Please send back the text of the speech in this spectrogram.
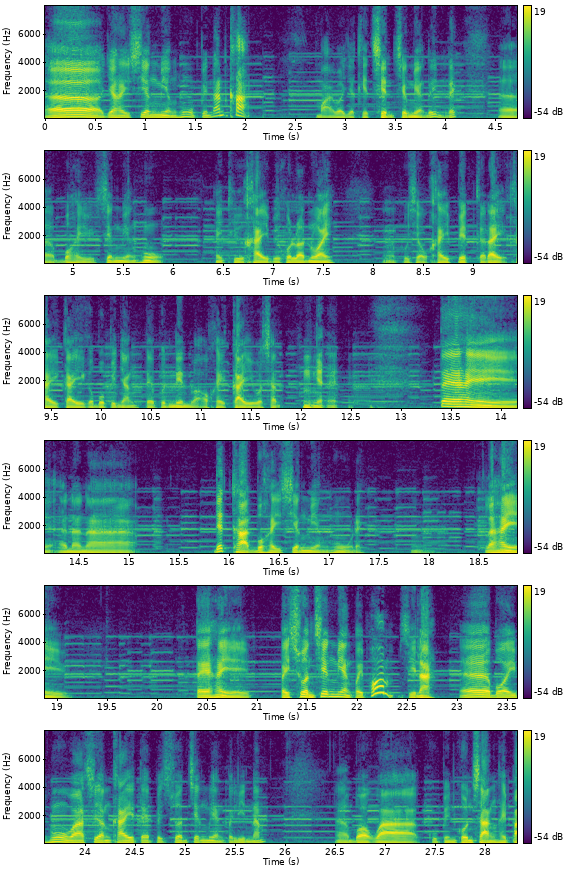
เออ อย่าให้เสียงเมียงหู้เป็นนั้นขาดหมายว่าอย่าเข็ดเส้นเสียงเมียงได้นี่เด้เออบ่ให้เสียงเมียงหู้ให้ถือไข่เป็นคนละหน่วย ผู้เชี่ยวไข่เป็ดก็ได้ไข่ไก่ก็บ่เป็นหยังแต่เพิ่นเน้นว่าเอาไข่ไก่ว่าซั่นแต่ให้อันานน่ะเด็ดขาดบ่ให้เสียงเมียงหู้เด้แล้วให้ แต่ให้ไปชวนเชียงเมียงไปพร้อมสินะเออบ่ให้ฮู้ว่าเสียงไข่แต่ไปชวนเชียงเมียงไปลินน้ำอาบอกว่ากูเป็นคนสั่งให้ไป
